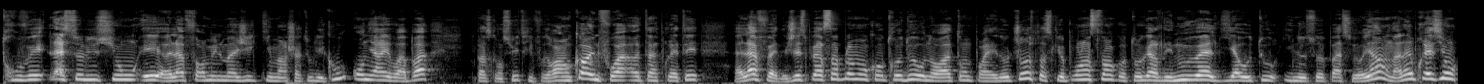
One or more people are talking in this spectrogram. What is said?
trouver la solution et euh, la formule magique qui marche à tous les coups. On n'y arrivera pas parce qu'ensuite il faudra encore une fois interpréter la Fed. J'espère simplement qu'entre deux on aura le temps de parler d'autres choses parce que pour l'instant quand on regarde les nouvelles qu'il y a autour, il ne se passe rien. On a l'impression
